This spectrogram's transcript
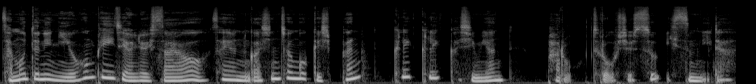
잠 못 드는 이유 홈페이지 열려 있어요. 사연과 신청곡 게시판 클릭 클릭하시면 바로 들어오실 수 있습니다.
